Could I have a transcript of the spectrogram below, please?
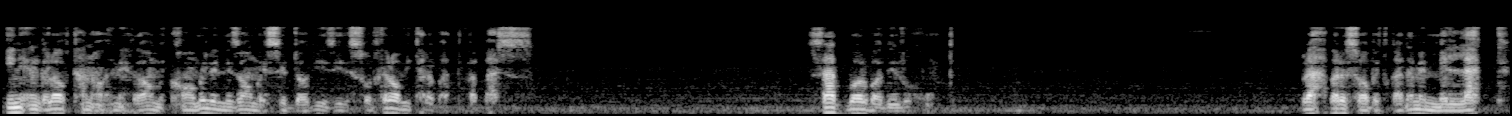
این انقلاب تنها انهدام کامل نظام استبدادی زیر سلطه را میطلبد و بس. صد بار باید این رو خوند. رهبر ثابت قدم ملت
